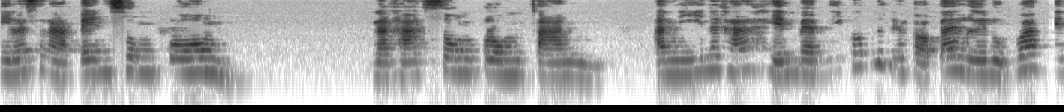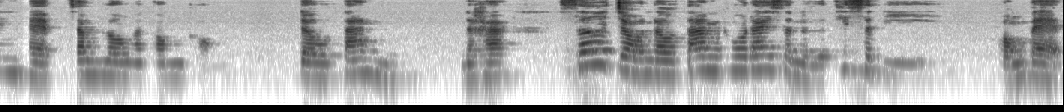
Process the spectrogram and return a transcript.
มีลักษณะเป็นทรงกลม นะคะ ทรงกลมตัน อันนี้นะคะ เห็นแบบนี้ปุ๊บนักเรียนตอบได้เลยลูกว่าเป็นแบบจำลองอะตอมของเดลตันนะคะเซอร์จอห์นเดลตันเขาได้เสนอทฤษฎีของแบบ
